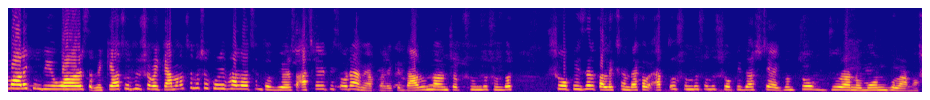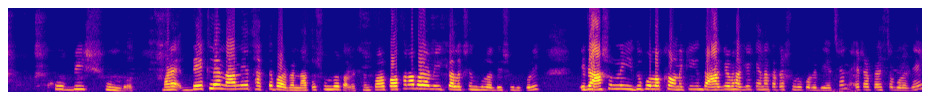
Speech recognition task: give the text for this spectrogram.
আসসালামু আলাইকুম ভিউয়ার্স আমি কেয়া চৌধুরী সবাই কেমন আছেন? আশা করি ভালো আছেন। তো ভিউয়ার্স আজকের এপিসোডে আমি আপনাদেরকে দারুণ দারুণ সব সুন্দর সুন্দর শোপিসের কালেকশন দেখাবো। এত সুন্দর সুন্দর শোপিস আসছে একদম চোখ জুড়ানো মন ভুলানো। খুবই সুন্দর। মানে দেখলে না নিয়ে থাকতে পারবেন না এত সুন্দর কালেকশন তো আর কথা না বলে আমি এই কালেকশনগুলো দিয়ে শুরু করি। এই যে আসন্ন ঈদ উপলক্ষে অনেকে কিন্তু আগে ভাগে কেনাকাটা শুরু করে দিয়েছেন। এটার প্রাইসটা বলে দিই।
